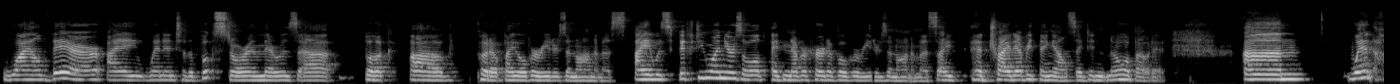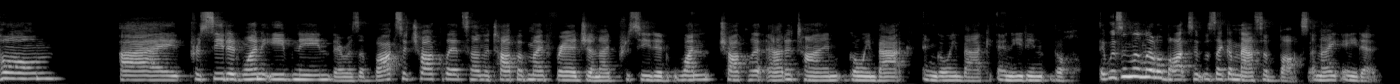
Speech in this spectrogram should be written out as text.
while there, I went into the bookstore and there was a book of put out by Overeaters Anonymous. I was 51 years old. I'd never heard of Overeaters Anonymous. I had tried everything else. I didn't know about it. Um, went home. I proceeded one evening. There was a box of chocolates on the top of my fridge, and I proceeded one chocolate at a time, going back and going back and eating the it was in a little box. It was like a massive box, and I ate it.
